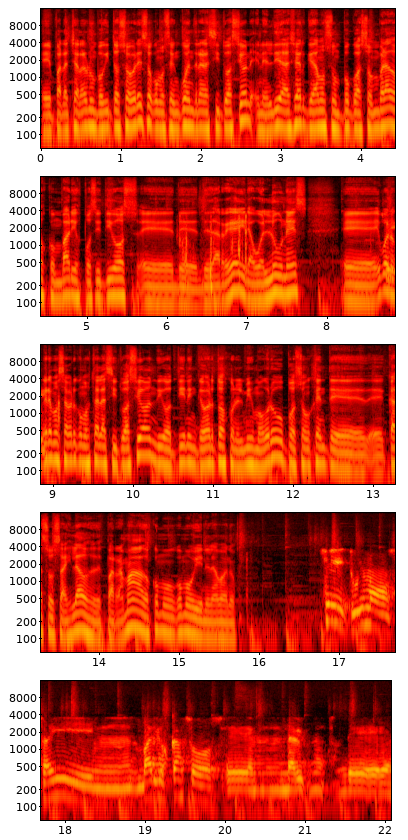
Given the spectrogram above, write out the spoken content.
eh, para charlar un poquito sobre eso, cómo se encuentra la situación. En el día de ayer quedamos un poco asombrados con varios positivos de, de Darregueira o el lunes. y bueno, queremos saber cómo está la situación. Digo, ¿tienen que ver todos con el mismo grupo? ¿Son gente, casos aislados, desparramados? ¿Cómo, ¿Cómo viene la mano? Sí, tuvimos ahí mm, varios casos eh, de,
